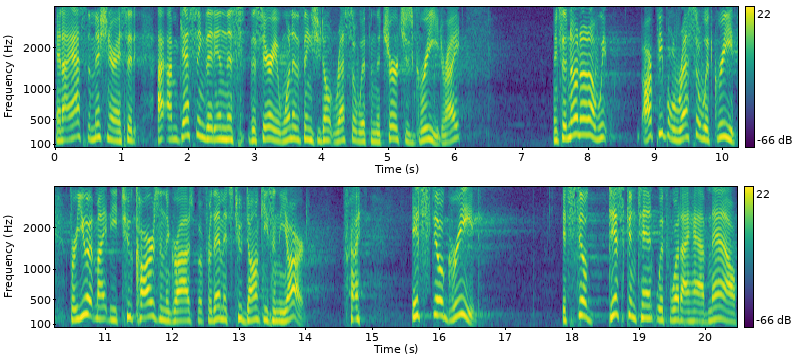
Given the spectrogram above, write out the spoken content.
And I asked the missionary, I said, I, am guessing that in this, this area, one of the things you don't wrestle with in the church is greed, right? And he said, No, no, no. We, our people wrestle with greed. For you, it might be two cars in the garage, but for them, it's two donkeys in the yard, right? It's still greed. It's still discontent with what I have now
